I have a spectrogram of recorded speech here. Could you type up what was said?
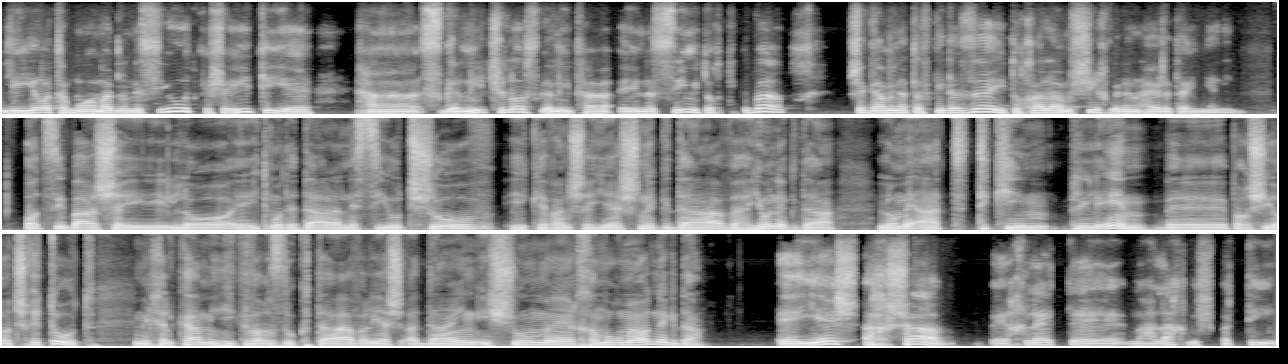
להיות המועמד לנשיאות, כשהיא תהיה הסגנית שלו, סגנית הנשיא, מתוך תקווה שגם מן התפקיד הזה היא תוכל להמשיך ולנהל את העניינים. עוד סיבה שהיא לא אה, התמודדה על הנשיאות שוב, היא כיוון שיש נגדה והיו נגדה לא מעט תיקים פליליים בפרשיות שחיתות. מחלקם היא כבר זוכתה, אבל יש עדיין אישום אה, חמור מאוד נגדה. אה, יש עכשיו בהחלט אה, מהלך משפטי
